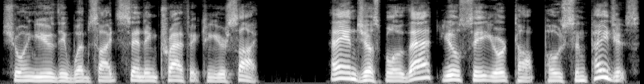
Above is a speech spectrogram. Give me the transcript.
showing you the website sending traffic to your site. And just below that, you'll see your top posts and pages.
